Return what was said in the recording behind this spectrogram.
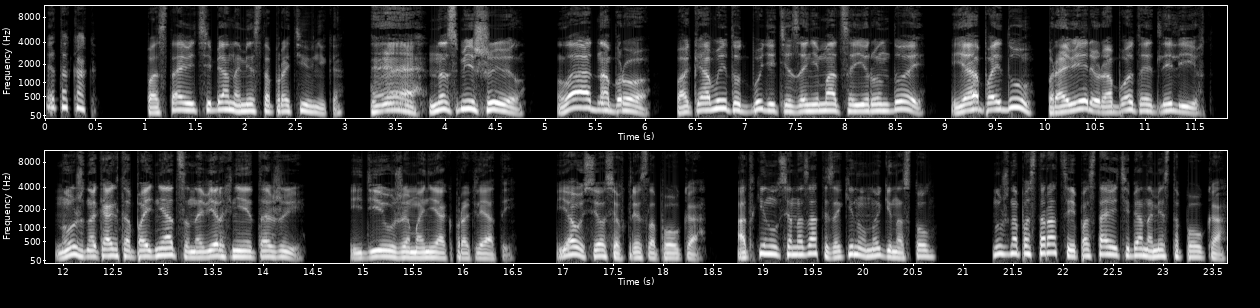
Это как? Поставить себя на место противника. Э, насмешил. Ладно, бро, пока вы тут будете заниматься ерундой, я пойду, проверю, работает ли лифт. Нужно как-то подняться на верхние этажи. Иди уже, маньяк проклятый. Я уселся в кресло паука, откинулся назад и закинул ноги на стол. Нужно постараться и поставить тебя на место паука.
